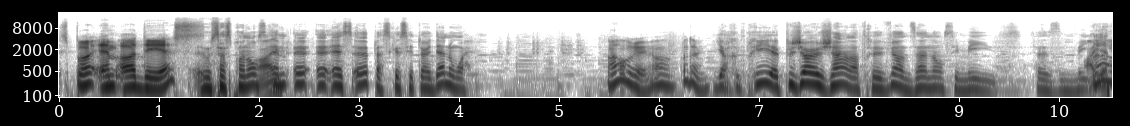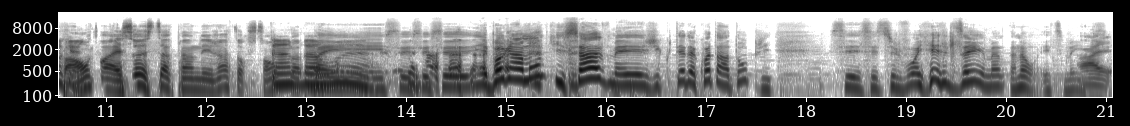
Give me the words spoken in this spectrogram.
C'est pas M-A-D-S? Euh, Ça se prononce Ouais. M-E-E-S-E parce que c'est un Danois. Ah, ouais. Ah, pas dingue. Il a repris euh, plusieurs gens en entrevue en disant non, c'est Mise. Ah, il n'y a Ah, pas honte de faire ça, c'est reprendre les gens sur son. Ben, propre- ouais. c'est- c'est- c'est- il n'y a pas grand monde qui le savent, mais j'écoutais de quoi tantôt, puis c'est, c'est- tu le voyais le dire, man. Ah non, it's Mise. Ouais,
